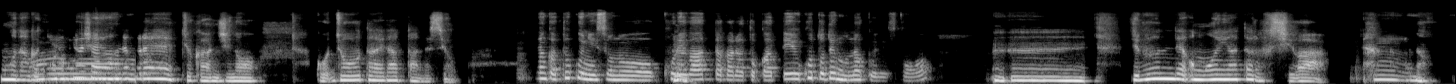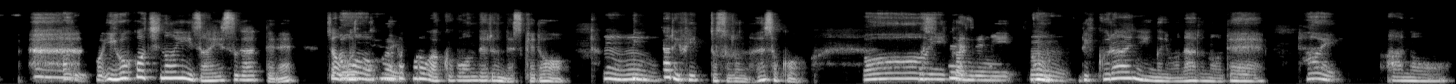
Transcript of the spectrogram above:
もうなんか救急車呼んでくれっていう感じの、こう、状態だったんですよ。なんか特にその、これがあったからとかっていうことでもなくですか？うん。うん。自分で思い当たる節は、うん居心地のいい座椅子があってね、ちょっとあー落ちのところがくぼんでるんですけど。ぴったりフィットするんだね、そこ。ああ、いい感じに。ううんん。リクライニングにもなるので、はい。あの、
